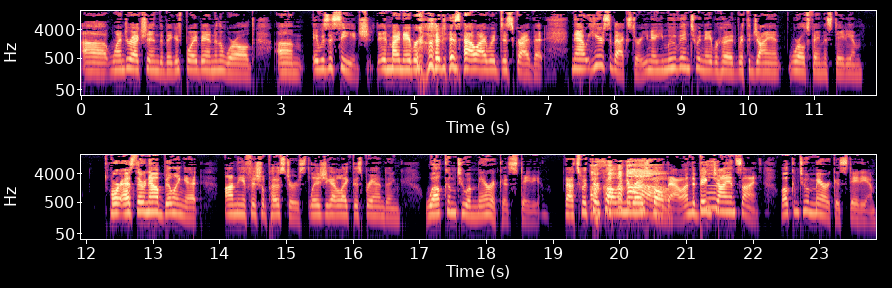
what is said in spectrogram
Uh, One Direction, the biggest boy band in the world. Um, it was a siege in my neighborhood, is how I would describe it. Now, here's the backstory. You know, you move into a neighborhood with a giant, world famous stadium, or as they're now billing it on the official posters. Liz, you got to like this branding. Welcome to America's Stadium. That's what they're calling the Rose Bowl now on the big giant signs. Welcome to America's Stadium.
